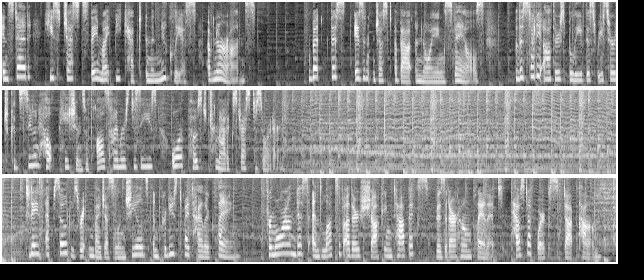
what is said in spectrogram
Instead, he suggests they might be kept in the nucleus of neurons. But this isn't just about annoying snails. The study authors believe this research could soon help patients with Alzheimer's disease or post traumatic stress disorder. Today's episode was written by Jesslyn Shields and produced by Tyler Klang. For more on this and lots of other shocking topics, visit our home planet, howstuffworks.com.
